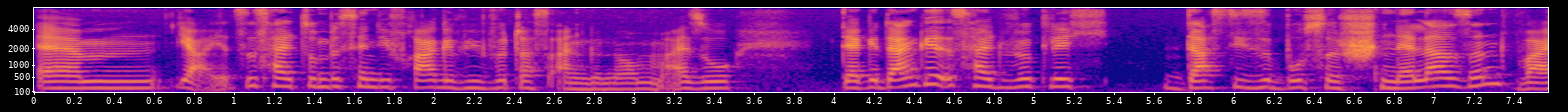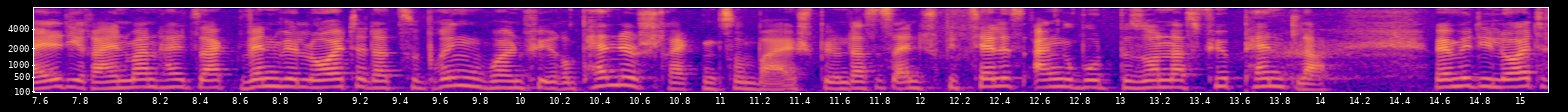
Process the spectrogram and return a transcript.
Ähm, ja, jetzt ist halt so ein bisschen die Frage, wie wird das angenommen? Also der Gedanke ist halt wirklich, dass diese Busse schneller sind, weil die Rheinbahn halt sagt, wenn wir Leute dazu bringen wollen, für ihre Pendelstrecken zum Beispiel, und das ist ein spezielles Angebot besonders für Pendler, wenn wir die Leute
